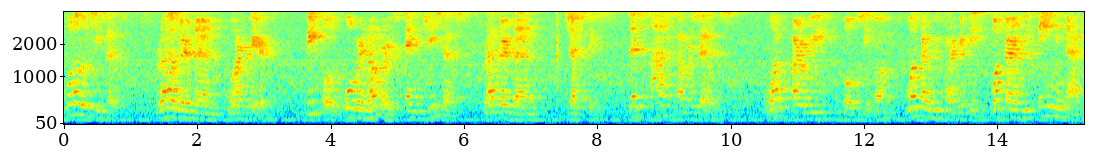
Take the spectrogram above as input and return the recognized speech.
follow Jesus rather than warfare. People over numbers and Jesus rather than justice. Let's ask ourselves, what are we focusing on? What are we targeting? What are we aiming at?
